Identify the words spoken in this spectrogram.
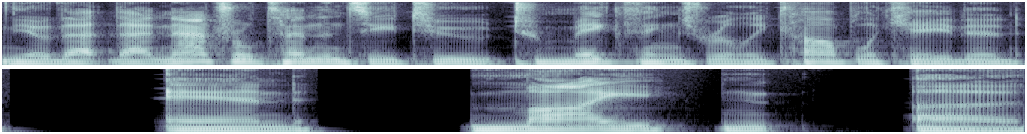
you know that that natural tendency to to make things really complicated, and my uh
